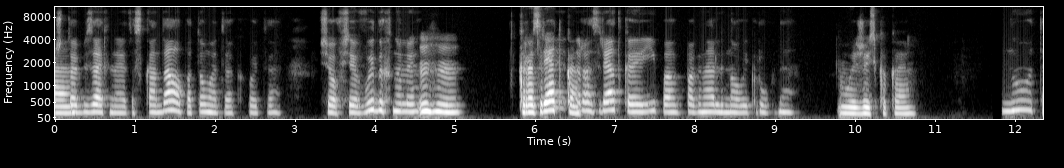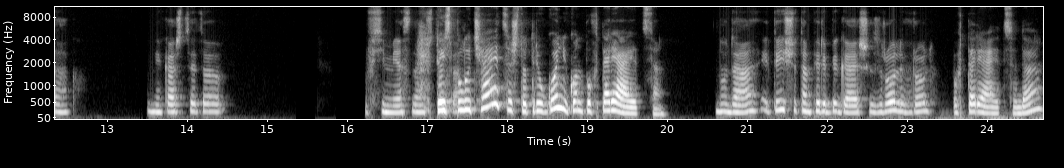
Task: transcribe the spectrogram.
что да. обязательно это скандал, потом это какой-то всё, все выдохнули. Мгм. К разрядка? разрядка, и по погнали новый круг, да. Ой, жесть какая. Ну, так. Мне кажется, это повсеместное То есть получается, что треугольник, он повторяется? Ну да, и ты еще там перебегаешь из роли в роль. Повторяется, да?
